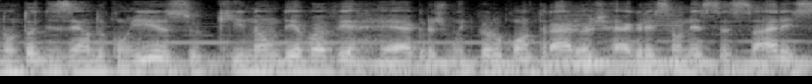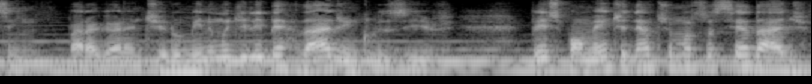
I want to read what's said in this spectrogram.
Não estou dizendo com isso que não deva haver regras, muito pelo contrário, as regras são necessárias sim, para garantir o mínimo de liberdade, inclusive, principalmente dentro de uma sociedade.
